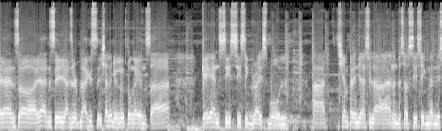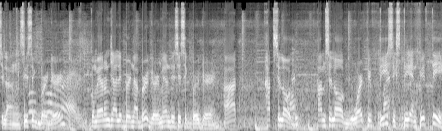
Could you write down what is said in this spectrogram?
Ayan, so, ayan, si Yazzer Vlogs, siya nagluluto ngayon sa KNC Sisig Rice Bowl. At, syempre, hindi lang sila, ano, sa sisig, meron din silang sisig burger. Kung meron Jollibee na burger, meron din sisig burger. At, hot silog, ham silog, worth 50, 60, and 50.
